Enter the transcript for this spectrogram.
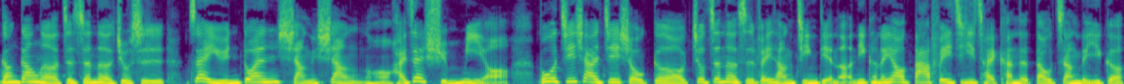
刚刚呢，这真的就是在云端想象哈，还在寻觅哦。不过接下来这首歌哦，就真的是非常经典了，你可能要搭飞机才看得到这样的一个。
